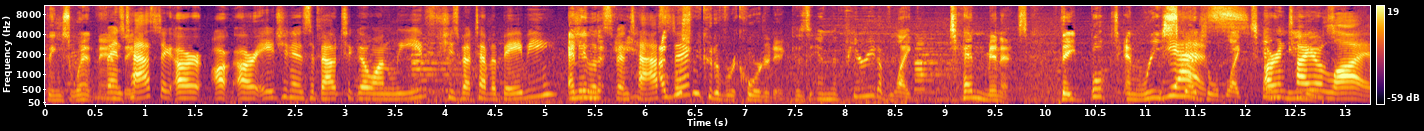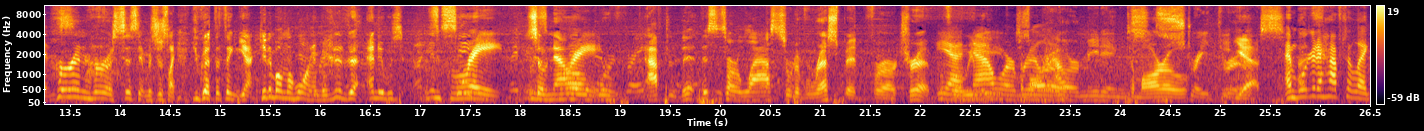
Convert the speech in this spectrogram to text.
things went, Nancy? Mm-hmm. Fantastic. Our, our our agent is about to go on leave. She's about to have a baby. And she looks the- fantastic. I wish we could have recorded it because in the period of like ten minutes, they booked and rescheduled Yes. like 10 Our entire meetings. lives. Her and her assistant was just like, "You got the thing, yeah, get him on the horn," and, it was insane. great. It So was now great. we're after this. This is our last sort of respite for our trip. Yeah, we now leave. we're tomorrow. really- our meetings tomorrow straight through. Yes. and we're gonna have to like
